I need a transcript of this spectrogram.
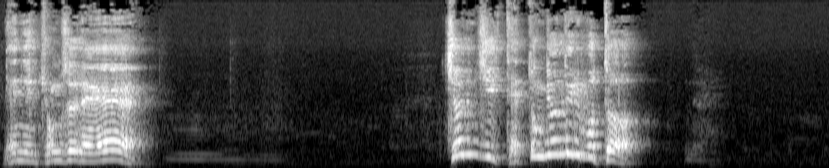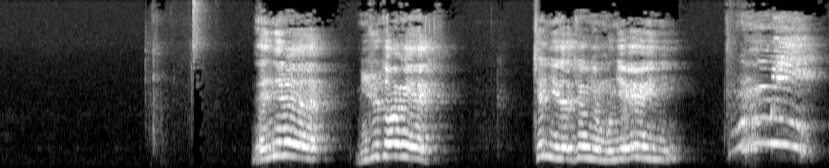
내년 총선에 전직 대통령들이부터 네. 내년에 민주당의 전직 대통령 문재인이 분명히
